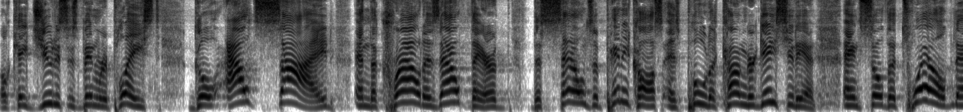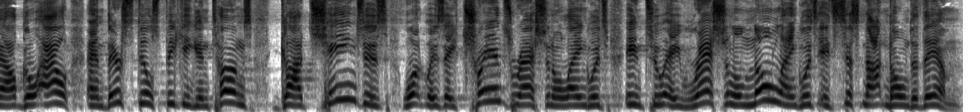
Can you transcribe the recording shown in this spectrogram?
okay, Judas has been replaced, go outside and the crowd is out there. The sounds of Pentecost has pulled a congregation in. And so the 12 now go out and they're still speaking in tongues. God changes what was a trans rational language into a rational known language. It's just not known to them.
